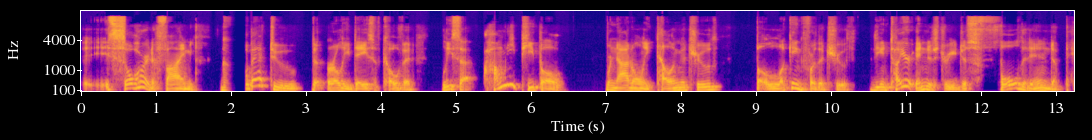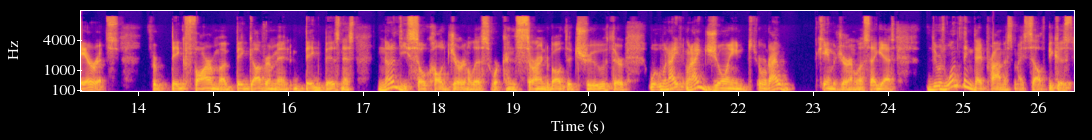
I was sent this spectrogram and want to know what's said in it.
it's so hard to find. Go back to the early days of COVID. Lisa, how many people were not only telling the truth, but looking for the truth? The entire industry just folded into parrots for big pharma, big government, big business. None of these so-called journalists were concerned about the truth. Or when I when I joined or when I became a journalist, I guess there was one thing that I promised myself because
